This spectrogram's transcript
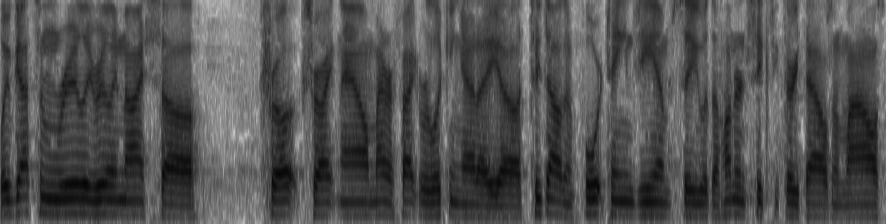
We've got some really, really nice uh, trucks right now. Matter of fact, we're looking at a uh, 2014 GMC with 163,000 miles.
